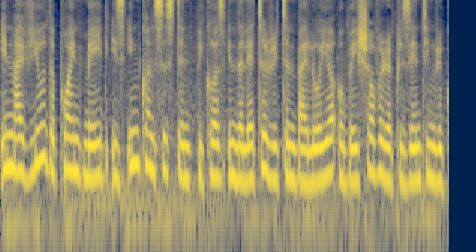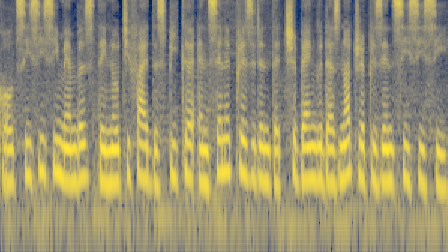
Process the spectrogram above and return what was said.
In my view the point made is inconsistent because in the letter written by lawyer Obey Shava representing recalled CCC members they notified the Speaker and Senate President that Tshabangu does not represent CCC.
